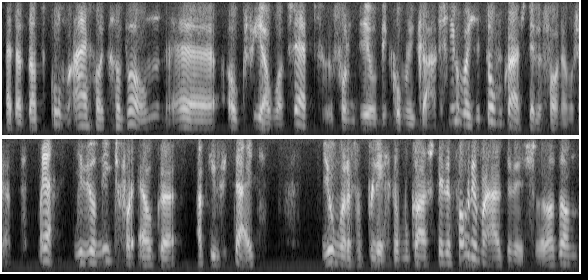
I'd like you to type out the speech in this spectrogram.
En dat, dat kon eigenlijk gewoon uh, ook via WhatsApp voor een deel die communicatie, omdat je toch elkaars telefoonnummers hebt. Maar ja, je wil niet voor elke activiteit jongeren verplichten om elkaars telefoonnummer uit te wisselen. Want dan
